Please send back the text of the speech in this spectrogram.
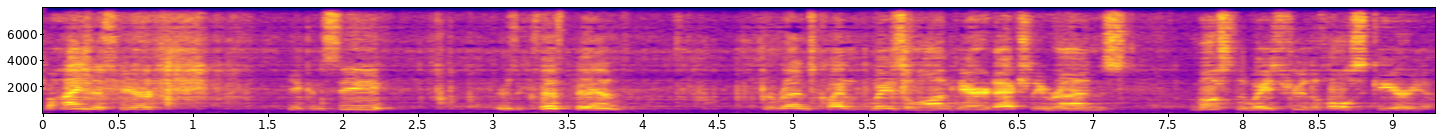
behind us here, you can see there's a cliff band that runs quite a ways along here. It actually runs most of the way through the whole ski area.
